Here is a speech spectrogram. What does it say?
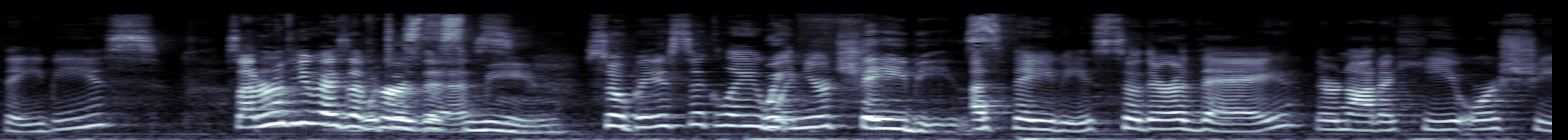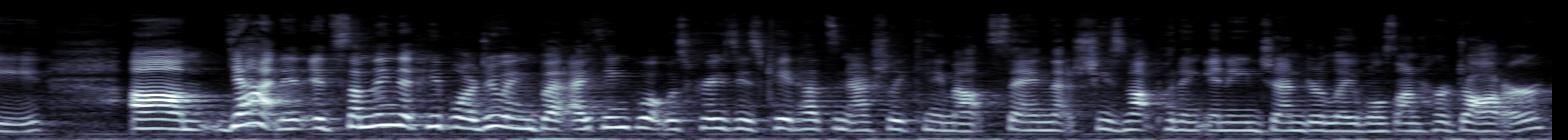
thabies. So I don't know if you guys have What heard does this mean? So basically, Wait, when you're ch- babies. a thabies, so they're a they, they're not a he or she. Um, yeah, and it, it's something that people are doing. But I think what was crazy is Kate Hudson actually came out saying that she's not putting any gender labels on her daughter.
